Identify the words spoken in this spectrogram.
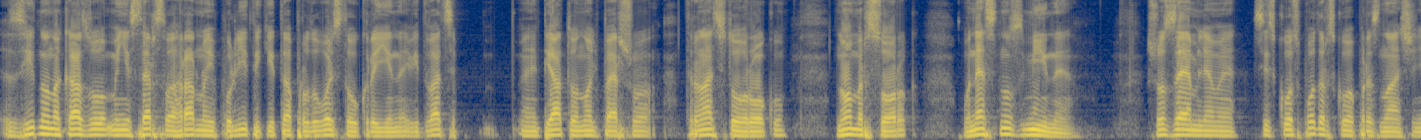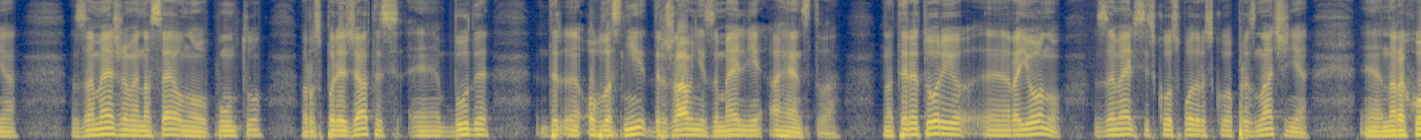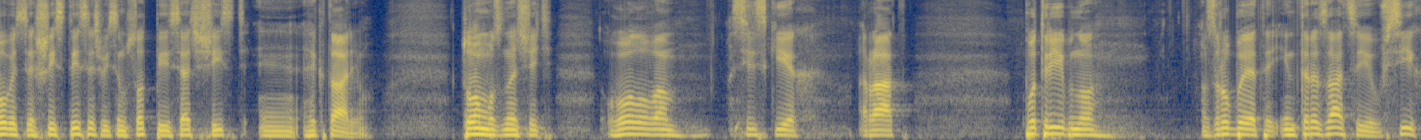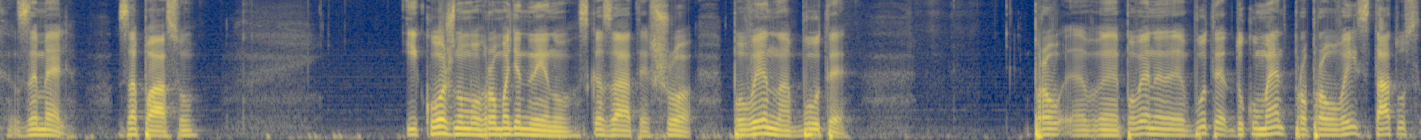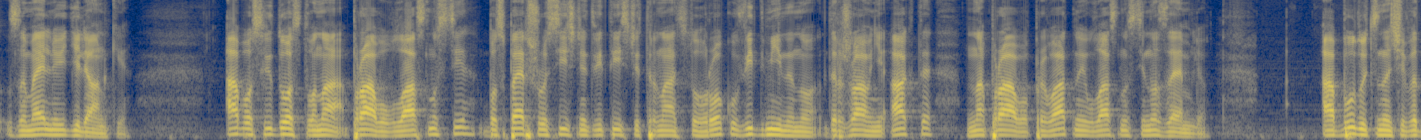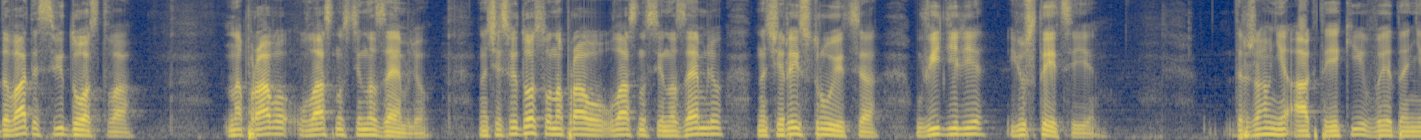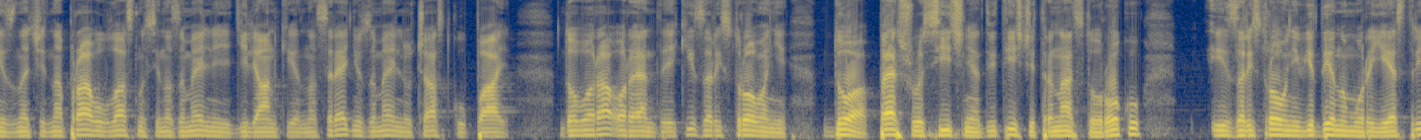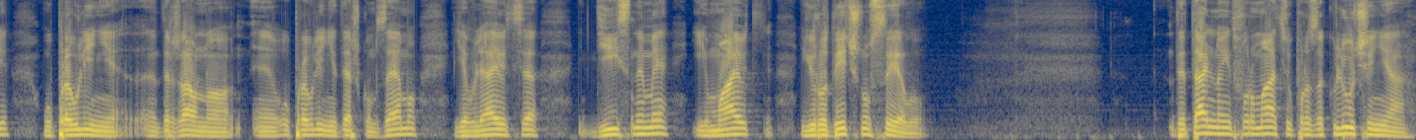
Згідно наказу Міністерства аграрної політики та продовольства України від 25.01.13 року номер 40 внесено зміни, що землями сільськогосподарського призначення за межами населеного пункту розпоряджатись е, буде е, обласні державні земельні агентства. На територію е, району земель сільськогосподарського призначення нараховується 6856 е, гектарів. Тому, значить, головам сільських рад потрібно зробити інвентаризацію всіх земель запасу і кожному громадянину сказати, що повинна бути е, е, повинен бути документ про правовий статус земельної ділянки або свідоцтво на право власності, бо з 1 січня 2013 року відмінено державні акти на право приватної власності на землю, а будуть значить, видавати свідоцтва на право власності на землю. Значить, свідоцтво на право власності на землю значить, реєструється у відділі юстиції. Державні акти, які видані значить, на право власності на земельні ділянки, на середню земельну частку пай, договора оренди, які зареєстровані до 1 січня 2013 року і зареєстровані в єдиному реєстрі управлінні е, державного е, управлінні Держкомзему, являються дійсними і мають юридичну силу детальну інформацію про заключення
